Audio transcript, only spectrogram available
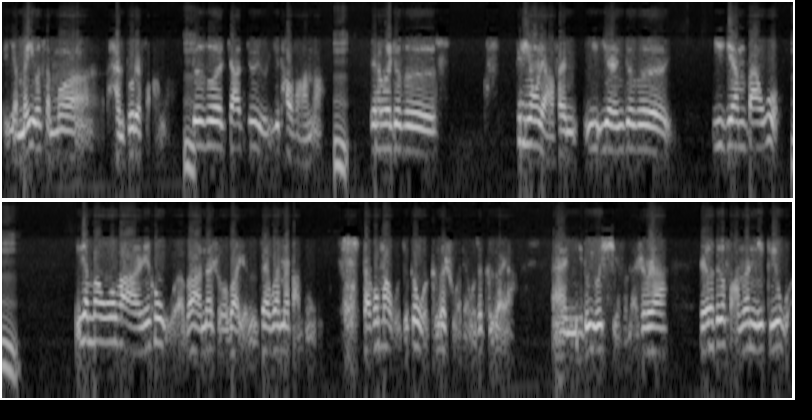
也没有什么很多的房子，嗯。就是说家就有一套房子，嗯。然后就是弟兄两分，一一人就是一间半屋，嗯。一间半屋吧，然后我吧那时候吧也是在外面打工，打工嘛我就跟我哥说的，我说哥呀，哎、你都有媳妇了是不是？然后这个房子你给我，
